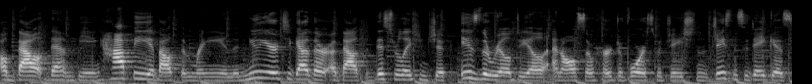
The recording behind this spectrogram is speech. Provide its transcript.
about them being happy, about them ringing in the new year together, about that this relationship is the real deal, and also her divorce with Jason, Jason Sudeikis.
